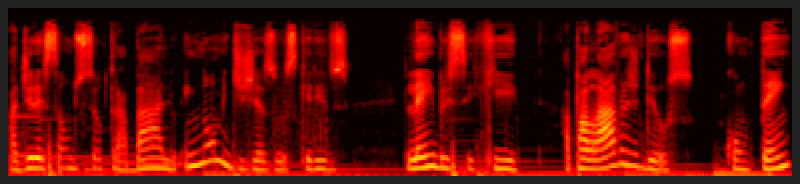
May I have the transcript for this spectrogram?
a direção do seu trabalho, em nome de Jesus, queridos. Lembre-se que a palavra de Deus contém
